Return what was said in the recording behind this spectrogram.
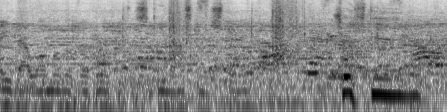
Ate that one motherfucker with the ski mask and the storm. So Steve.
